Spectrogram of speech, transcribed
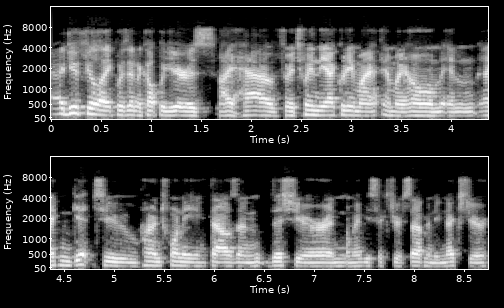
I, I do feel like within a couple years, I have between the equity in my, in my home and I can get to 120,000 this year and maybe 60 or 70 next year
